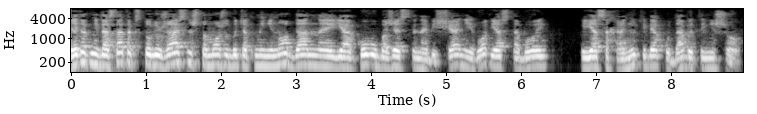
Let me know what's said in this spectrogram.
этот недостаток столь ужасен, что может быть отменено данное Якову божественное обещание. И вот я с тобой, и я сохраню тебя, куда бы ты ни шел.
